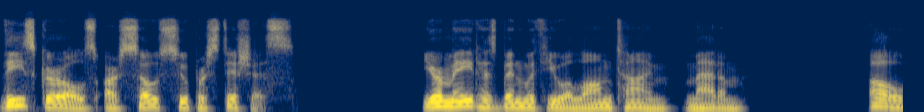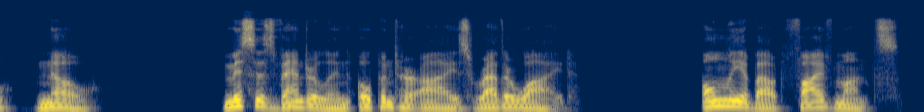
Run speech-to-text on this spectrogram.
These girls are so superstitious. Your maid has been with you a long time, madam. Oh, no. Mrs. Vanderlyn opened her eyes rather wide. Only about five months.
